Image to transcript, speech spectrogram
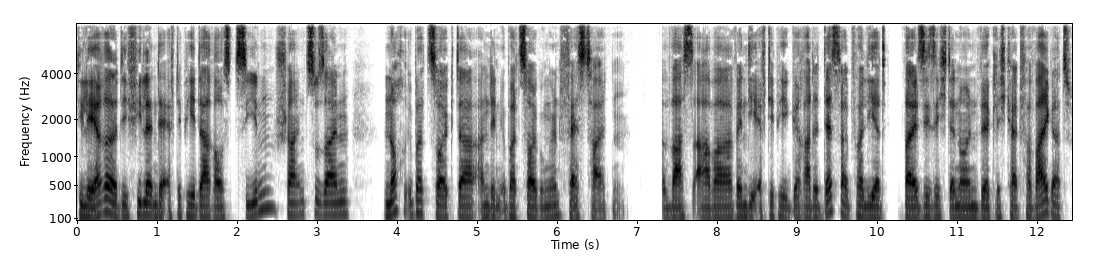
Die Lehre, die viele in der FDP daraus ziehen, scheint zu sein, noch überzeugter an den Überzeugungen festhalten. Was aber, wenn die FDP gerade deshalb verliert, weil sie sich der neuen Wirklichkeit verweigert?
